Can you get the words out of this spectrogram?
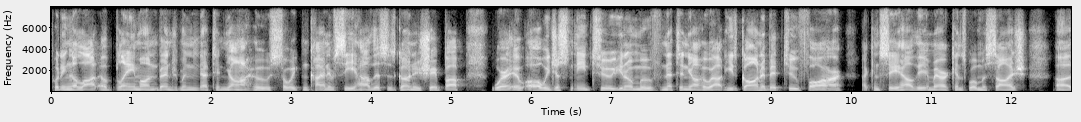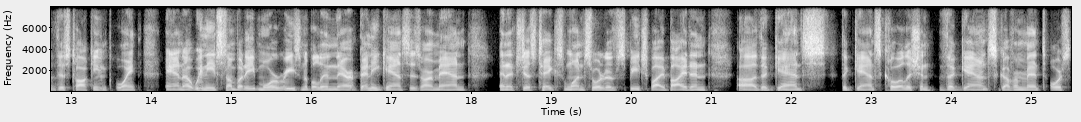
putting a lot of blame on Benjamin Netanyahu. So we can kind of see how this is going to shape up. Where it, oh, we just need to you know move Netanyahu out. He's gone a bit too far. I can see how the Americans will massage uh, this talking point, and uh, we need somebody more reasonable in there. Benny Gantz is our man, and it just takes one sort of speech by Biden, uh, the Gantz the Gantz coalition, the Gantz government, or as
